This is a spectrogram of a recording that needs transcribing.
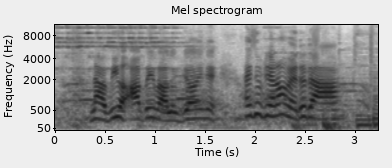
။လာပြီးတော့အားပေးပါလို့ပြောရင်းနဲ့ခိုင်ကျိုပြန်တော့မယ်တတား။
